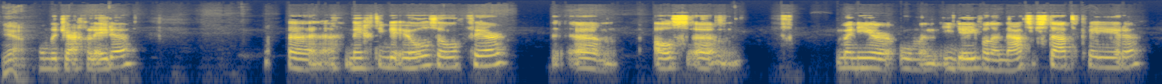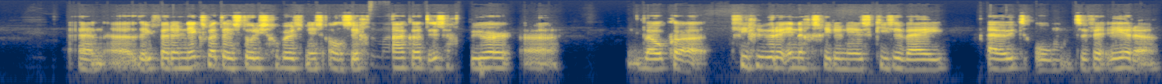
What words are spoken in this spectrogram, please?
Ja. 100 jaar geleden. Eh 19e eeuw zo ongeveer. Ehm, als ehm, manier om een idee van een nazistaat te creëren. En eh, het heeft verder niks met de historische gebeurtenis aan zich te maken. Het is echt puur eh, welke figuren in de geschiedenis kiezen wij uit om te vereren.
